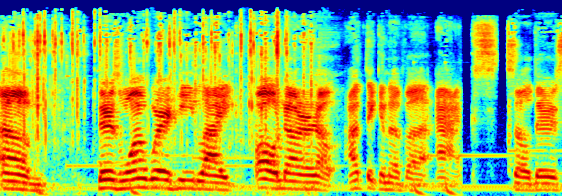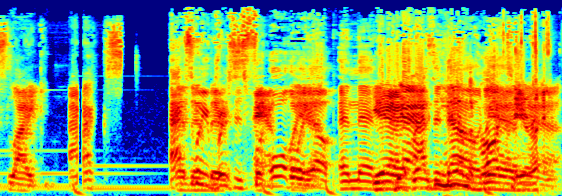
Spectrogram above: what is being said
um, there's one where he like. Oh no no no! I'm thinking of uh axe. So there's like axe. Axe then he brings his foot all the way yeah. up and then Yeah, Yeah, I brings it think the down. Yeah. too. Yeah.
